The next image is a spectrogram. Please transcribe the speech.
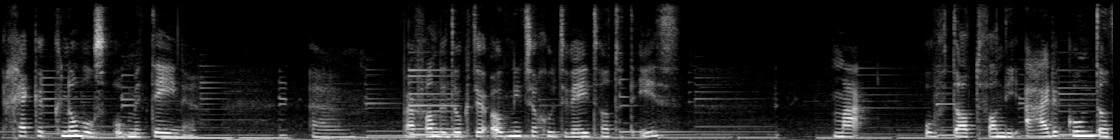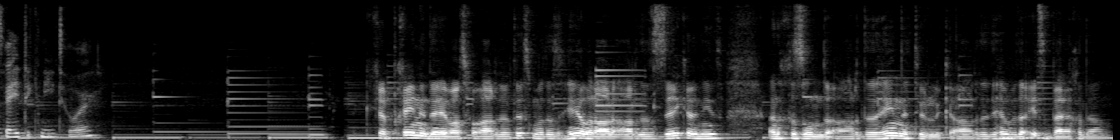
gekke knobbels op mijn tenen. Waarvan de dokter ook niet zo goed weet wat het is. Maar of dat van die aarde komt, dat weet ik niet hoor. Ik heb geen idee wat voor aarde het is, maar het is een heel rare aarde. Zeker niet een gezonde aarde, geen natuurlijke aarde. Die hebben daar iets bij gedaan.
